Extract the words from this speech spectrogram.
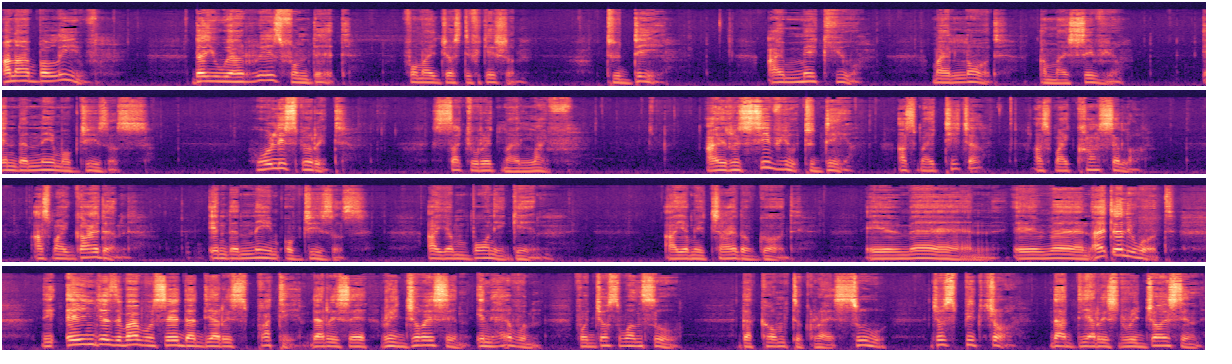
And I believe that you were raised from dead for my justification. Today, I make you my Lord and my Savior in the name of Jesus. Holy Spirit, saturate my life I receive you today as my teacher, as my counselor, as my guidance. In the name of Jesus, I am born again. I am a child of God. Amen. Amen. I tell you what, the angels, the Bible said that there is party, there is a rejoicing in heaven for just one soul that come to Christ. So just picture that there is rejoicing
